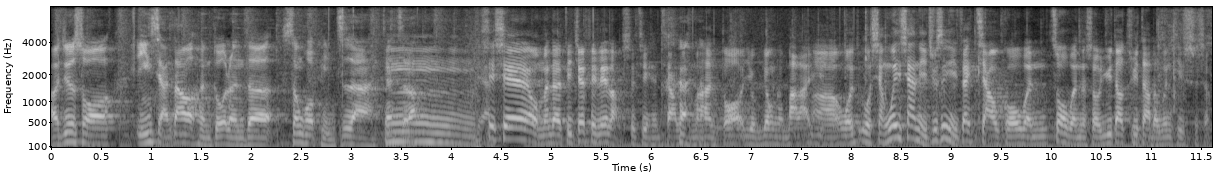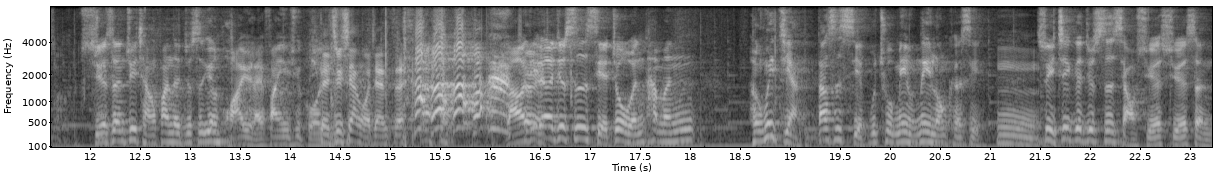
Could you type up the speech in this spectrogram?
啊，就是说影响到很多人的生活品质啊，这样子了。嗯，谢谢我们的 DJ 菲利老师今天教了我们很多有用的马来语啊、我我想问一下你，就是你在教国文作文的时候遇到最大的问题是什么？学生最常犯的就是用华语来翻译去国语对，，就像我这样子。然后第二就是写作文，他们很会讲，但是写不出，没有内容可写。嗯，所以这个就是小学学生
